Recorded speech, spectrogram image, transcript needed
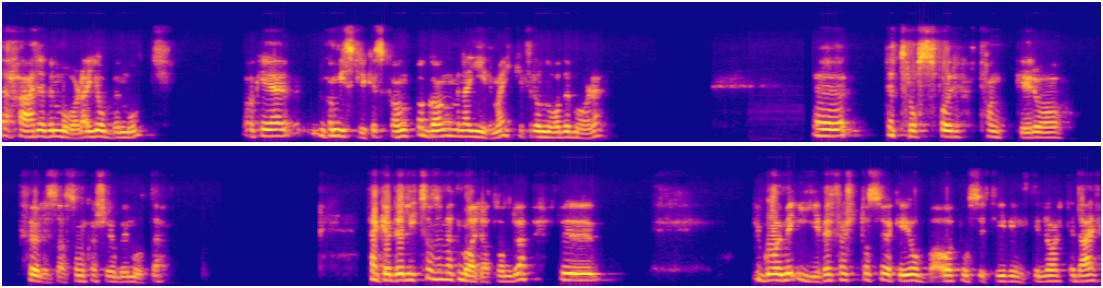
Det her er det målet jeg jobber mot. Ok, jeg, Du kan mislykkes gang på gang, men jeg gir meg ikke for å nå det målet. Eh, til tross for tanker og følelser som kanskje jobber imot det. Tenker Det er litt sånn som et maratonløp. Du, du går med iver først og søker jobber og positiv innstilling og alt det der.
